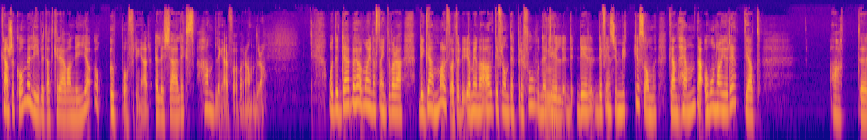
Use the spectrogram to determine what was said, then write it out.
Kanske kommer livet att kräva nya upp- uppoffringar eller kärlekshandlingar för varandra. Och det där behöver man ju nästan inte vara, bli gammal för. För jag menar allt ifrån depressioner Mm. till, det- det, det finns ju mycket som kan hända. Och hon har ju rätt i att, att eh,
